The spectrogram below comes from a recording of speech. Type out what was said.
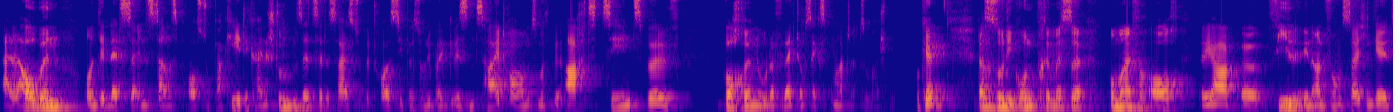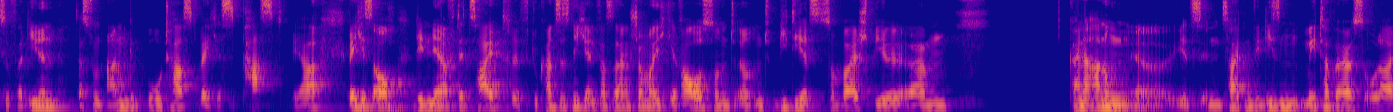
erlauben. Und in letzter Instanz brauchst du Pakete, keine Stundensätze. Das heißt, du betreust die Person über einen gewissen Zeitraum, zum Beispiel acht, zehn, zwölf Wochen oder vielleicht auch sechs Monate zum Beispiel. Okay? Das ist so die Grundprämisse, um einfach auch äh, ja, äh, viel in Anführungszeichen Geld zu verdienen, dass du ein Angebot hast, welches passt, ja, welches auch den Nerv der Zeit trifft. Du kannst es nicht einfach sagen, schau mal, ich gehe raus und, äh, und biete jetzt zum Beispiel, ähm, keine Ahnung, äh, jetzt in Zeiten wie diesen Metaverse oder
